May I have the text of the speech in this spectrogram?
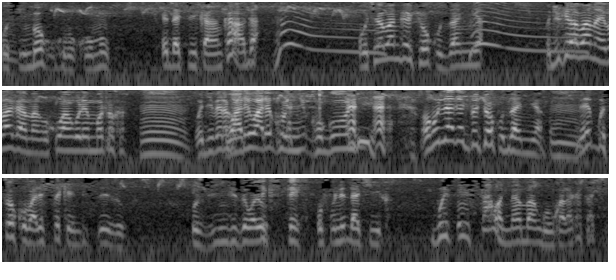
osimbe okugulu kumu eddakiika nkaaga. Okiraba ngaekyokuzannya ojjukira abaana be bagambanga okuwangula emmotoka. Mm. ogibeera wali wali ku gundi. Owuliraga ekito kyokuzannya. Mm. naye gwe sooka obale sekendis ezo oziyingize wayo 60 ofune eddakiika gwe essaawa namba ngaokalakataki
